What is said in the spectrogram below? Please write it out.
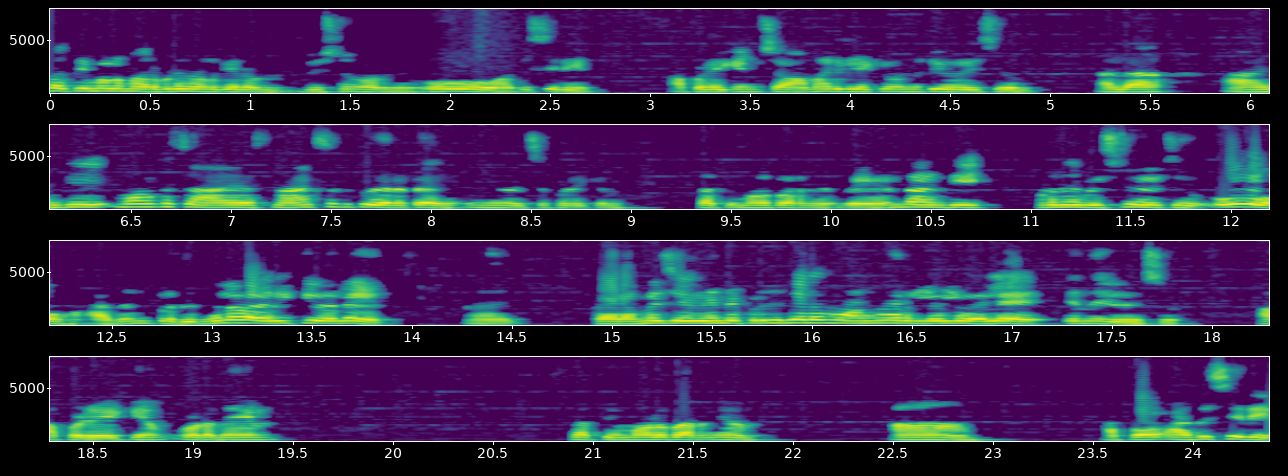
സത്യമോൾ മറുപടി നൽകിയതും വിഷ്ണു പറഞ്ഞു ഓ അത് ശരി. അപ്പോഴേക്കും ശ്യാമ വന്നിട്ട് ചോദിച്ചു അല്ല ആന്റി മോൾക്ക് ചായ സ്നാക്സ് എടുത്ത് തരട്ടെ എന്ന് ചോദിച്ചപ്പോഴേക്കും സത്യമോൾ പറഞ്ഞു വേണ്ട ആന്റി ഉടനെ വിഷ്ണു ചോദിച്ചു ഓ അതും പ്രതിഫലമായിരിക്കും അല്ലേ കടമ ചെയ്തതിന്റെ പ്രതിഫലം വാങ്ങാറില്ലല്ലോ അല്ലേ? എന്ന് ചോദിച്ചു. അപ്പോഴേക്കും ഉടനെ സത്യമോൾ പറഞ്ഞു ആ അപ്പൊ അത് ശരി.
